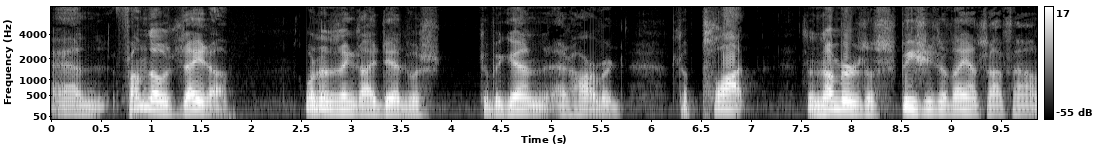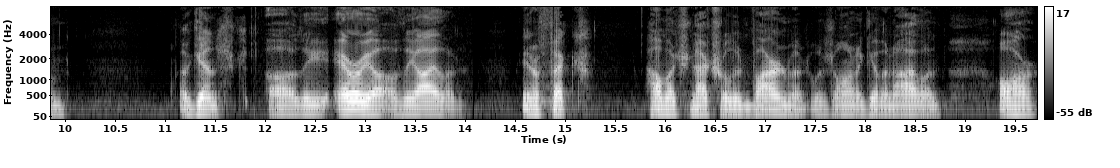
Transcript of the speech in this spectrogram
And from those data, one of the things I did was to begin at Harvard to plot the numbers of species of ants I found against uh, the area of the island. In effect, how much natural environment was on a given island or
